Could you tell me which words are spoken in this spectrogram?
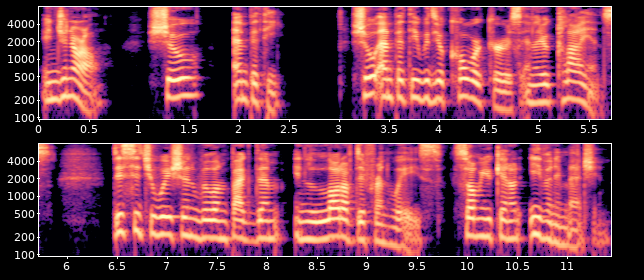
In general, show empathy. Show empathy with your coworkers and your clients. This situation will impact them in a lot of different ways, some you cannot even imagine.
